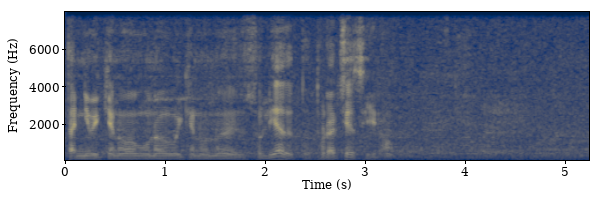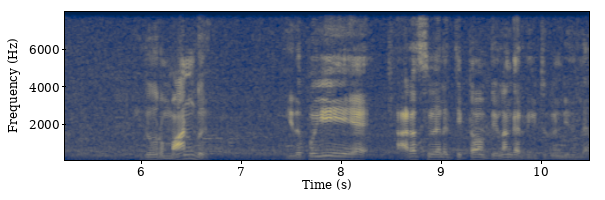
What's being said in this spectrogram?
தண்ணி வைக்கணும் உணவு வைக்கணும்னு சொல்லி அதை தொ- தொடர்ச்சியாக செய்கிறோம் இது ஒரு மாண்பு. இதை போய் அரசு வேலை திட்டம் அப்படிலாம் கருதிக்கிட்டு இருக்க வேண்டியதில்லை.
